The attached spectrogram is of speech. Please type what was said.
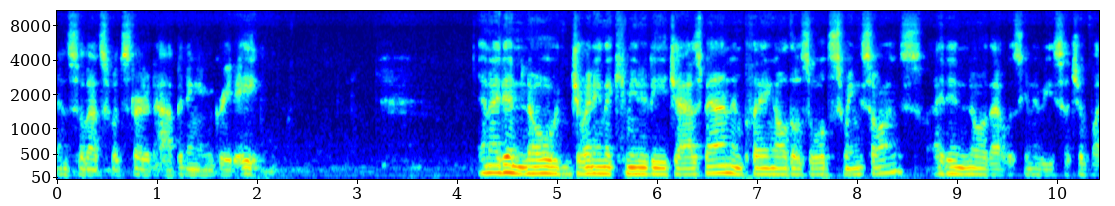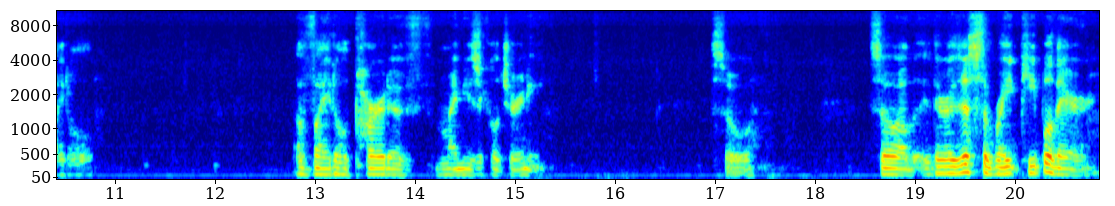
And so that's what started happening in grade eight. And I didn't know joining the community jazz band and playing all those old swing songs. I didn't know that was going to be such a vital a vital part of my musical journey. So, so there are just the right people there.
